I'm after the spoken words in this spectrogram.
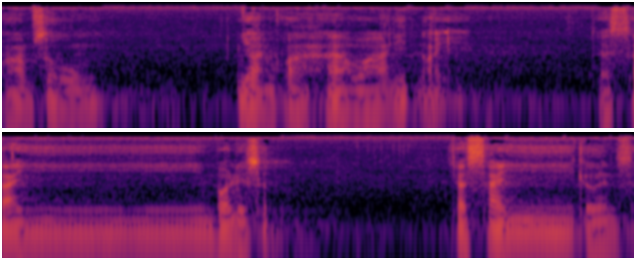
ความสูงย่อนกว่าห้าวานิดหน่อย จะใสบริสุทธิ์ จะใสเกินใส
